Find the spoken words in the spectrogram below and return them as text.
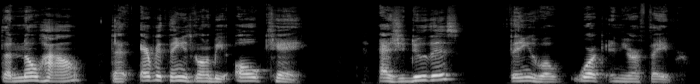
the know how that everything is going to be okay. As you do this, things will work in your favor.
